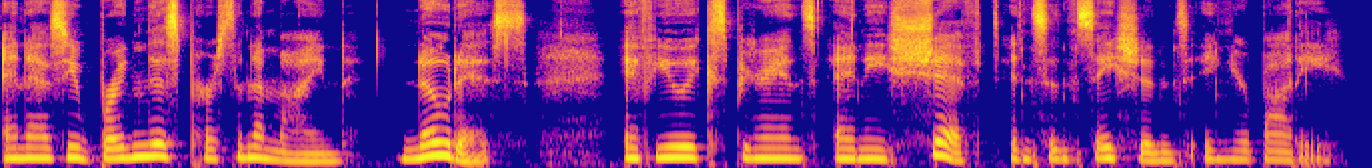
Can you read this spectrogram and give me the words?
And as you bring this person to mind, notice if you experience any shift in sensations in your body.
